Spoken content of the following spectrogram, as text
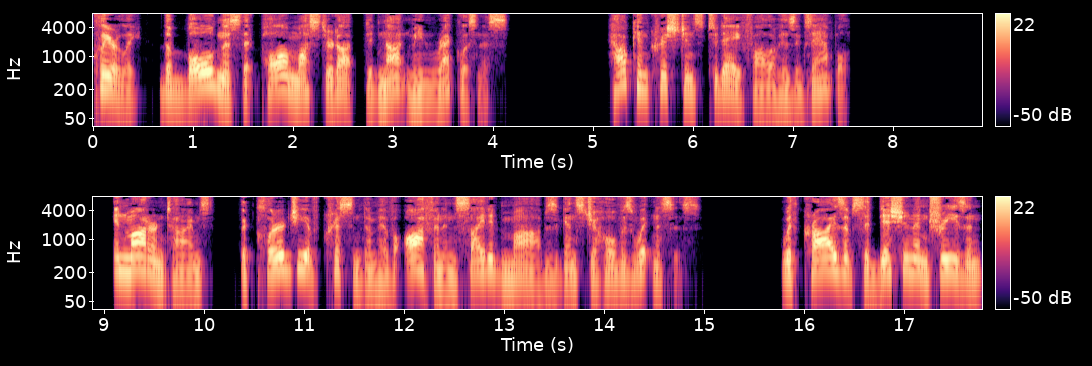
Clearly, the boldness that Paul mustered up did not mean recklessness. How can Christians today follow his example? In modern times, the clergy of Christendom have often incited mobs against Jehovah's Witnesses. With cries of sedition and treason,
